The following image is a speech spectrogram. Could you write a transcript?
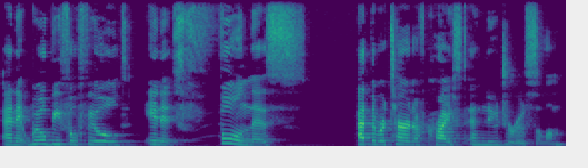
and it will be fulfilled in its fullness at the return of Christ and New Jerusalem.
